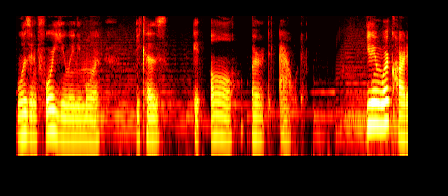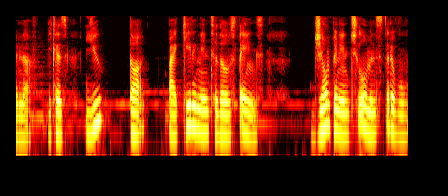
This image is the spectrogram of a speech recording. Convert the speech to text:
wasn't for you anymore because it all burnt out. You didn't work hard enough because you thought by getting into those things jumping into them instead of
